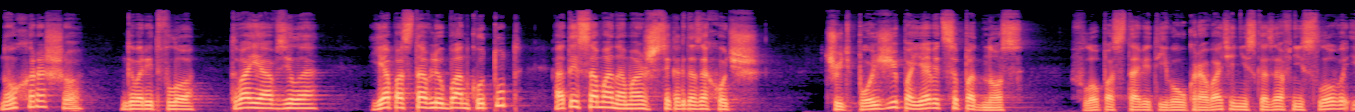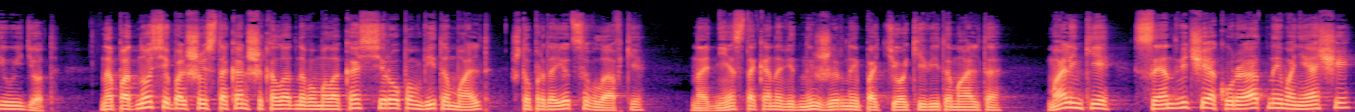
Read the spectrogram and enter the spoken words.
«Ну, хорошо», — говорит Фло, — «твоя взяла. Я поставлю банку тут, а ты сама намажешься, когда захочешь». Чуть позже появится поднос. Фло поставит его у кровати, не сказав ни слова, и уйдет. На подносе большой стакан шоколадного молока с сиропом Вита Мальт, что продается в лавке. На дне стакана видны жирные подтеки Вита Мальта. Маленькие сэндвичи, аккуратные, манящие.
